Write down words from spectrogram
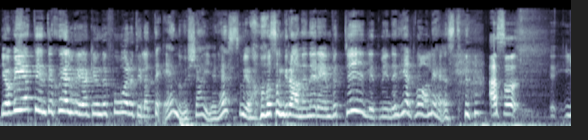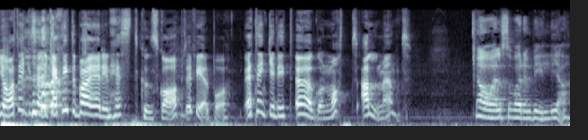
jag vet inte själv hur jag kunde få det till att det är nog en shirehäst som jag har som granne när det är en betydligt mindre, en helt vanlig häst. Alltså jag tänker så här, det kanske inte bara är din hästkunskap det är fel på. Jag tänker ditt ögonmått allmänt. Ja, eller så var det en vilja.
